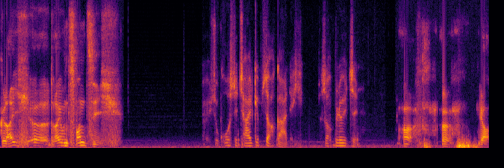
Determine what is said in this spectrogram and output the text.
gleich äh, 23. So große Zahl gibt's doch gar nicht. Das ist doch Blödsinn. Ah, äh, ja.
